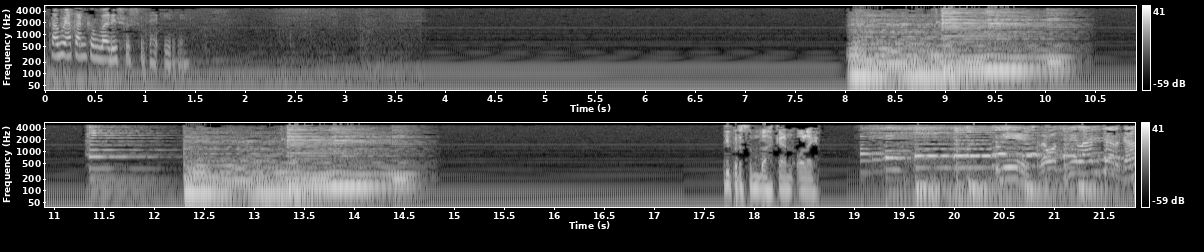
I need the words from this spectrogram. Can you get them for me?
Kami akan kembali sesudah ini. Dipersembahkan oleh Nih, lewat sini lancar kan?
